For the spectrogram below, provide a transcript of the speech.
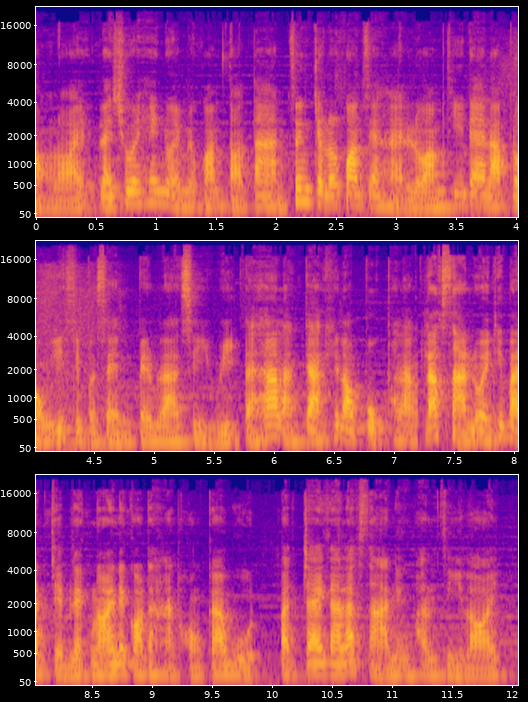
1,200 และช่วยให้หน่วยมีความต่อต้าน ซึ่งจะลดความเสียหายรวมที่ได้รับลง 20%เป็นเวลา 4 วิ แต่ถ้าหลังจากที่เราปลุกพลังรักษาหน่วยที่บาดเจ็บเล็กน้อยในกองทหารของกาบูดปัจจัยการรักษา 1,400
